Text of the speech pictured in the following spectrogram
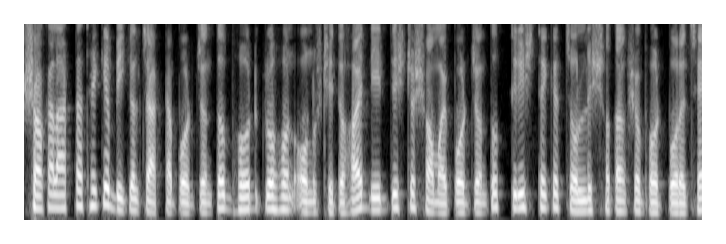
সকাল আটটা থেকে বিকেল চারটা পর্যন্ত ভোট গ্রহণ অনুষ্ঠিত হয়। নির্দিষ্ট সময় পর্যন্ত ত্রিশ থেকে চল্লিশ শতাংশ ভোট পড়েছে।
